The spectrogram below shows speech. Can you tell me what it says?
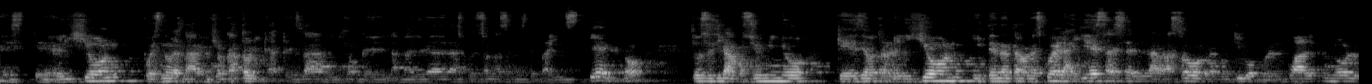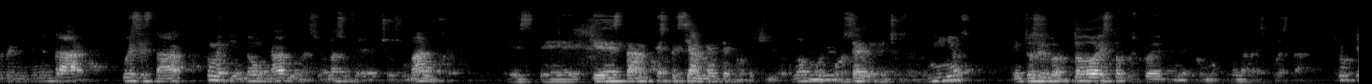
este, religión, pues no es la religión católica, que es la religión que la mayoría de las personas en este país tiene, ¿no? Entonces, digamos, si un niño que es de otra religión intenta entrar a una escuela y esa es la razón el motivo por el cual no le permiten entrar, pues está cometiendo una violación a sus derechos humanos, este, que están especialmente protegidos, ¿no? Por, por, ser derechos de los niños. Entonces, bueno, todo esto pues puede tener como una respuesta. Ok,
